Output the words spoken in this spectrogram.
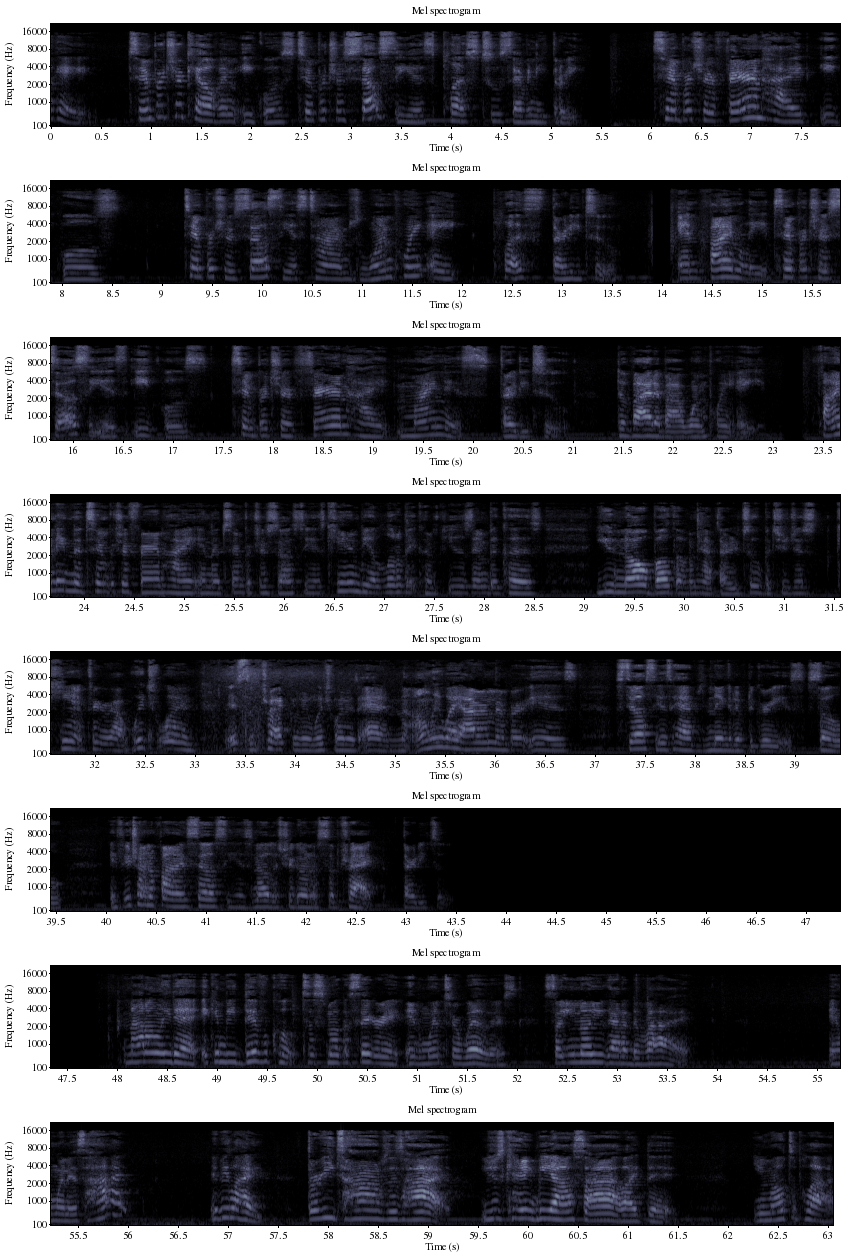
Okay, temperature Kelvin equals temperature Celsius plus 273. Temperature Fahrenheit equals temperature Celsius times 1.8 plus 32. And finally, temperature Celsius equals temperature Fahrenheit minus 32 divided by 1.8. Finding the temperature Fahrenheit and the temperature Celsius can be a little bit confusing because you know both of them have 32, but you just can't figure out which one is subtracting and which one is adding. The only way I remember is Celsius has negative degrees. So if you're trying to find Celsius, know that you're going to subtract 32. Not only that, it can be difficult to smoke a cigarette in winter weathers. So you know you gotta divide. And when it's hot, it'd be like three times as hot. You just can't be outside like that. You multiply.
